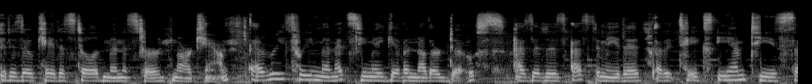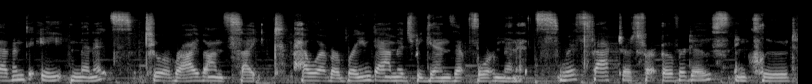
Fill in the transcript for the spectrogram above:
it is okay to still administer Narcan. Every three minutes, you may give another dose, as it is estimated that it takes EMTs seven to eight minutes to arrive on site. However, brain damage begins at four minutes. Risk factors for overdose include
